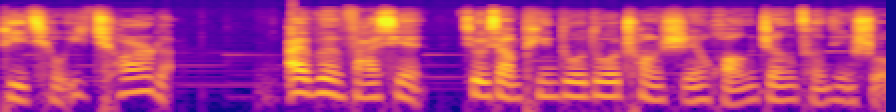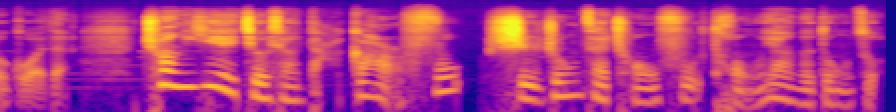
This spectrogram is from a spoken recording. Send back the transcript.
地球一圈了。艾问发现，就像拼多多创始人黄峥曾经说过的，创业就像打高尔夫，始终在重复同样的动作。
